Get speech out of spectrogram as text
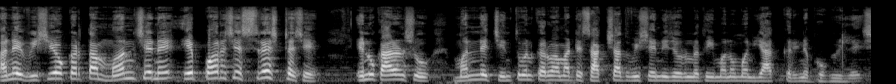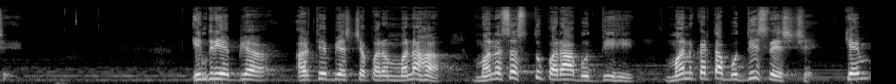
અને વિષયો કરતા મન છે ને એ પર છે, શ્રેષ્ઠ છે. એનું કારણ શું? મનને ચિંતવન કરવા માટે સાક્ષાત વિષયની જરૂર નથી, મનોમન યાદ કરીને ભોગવી લે છે. ઇન્દ્રિયભ્ય, અર્થેભ્યશ્ચ પરમ મનઃ, મનસસ્તુ પરા બુદ્ધિ મન કરતા બુદ્ધિ શ્રેષ્ઠ છે. કેમ?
